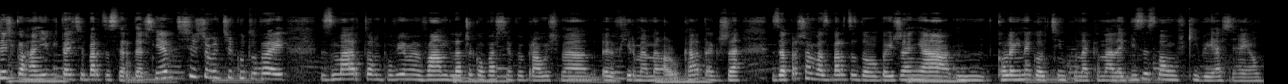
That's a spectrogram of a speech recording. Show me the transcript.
Cześć kochani, witajcie bardzo serdecznie. W dzisiejszym odcinku tutaj z Martą powiemy Wam, dlaczego właśnie wybrałyśmy e, firmę Melaluka. Także zapraszam Was bardzo do obejrzenia mm, kolejnego odcinku na kanale Biznes Mamuśki Wyjaśniają.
